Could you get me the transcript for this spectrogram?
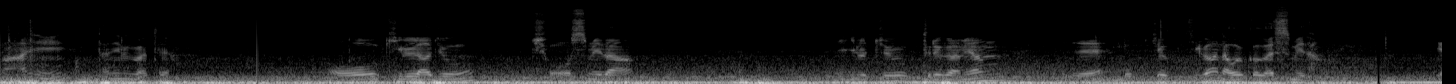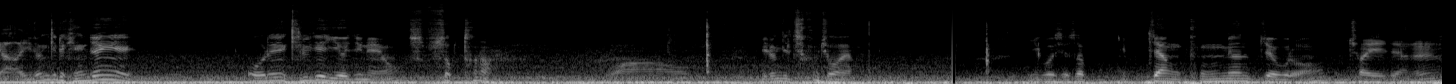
많이 다니는 것 같아요. 오, 길 아주 좋습니다. 이 길로 쭉 들어가면 이제 목적지가 나올 것 같습니다. 야, 이런 길이 굉장히 오래 길게 이어지네요. 숲속 터널. 와우. 이런 길 참 좋아요. 이곳에서 입장 북면 쪽으로 좌회전을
